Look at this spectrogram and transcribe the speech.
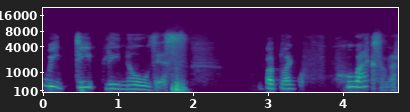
we deeply know this, but like, who acts on it?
